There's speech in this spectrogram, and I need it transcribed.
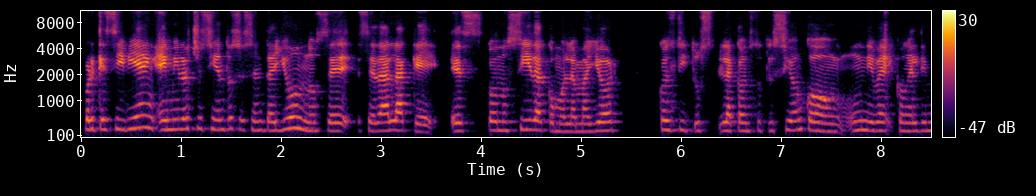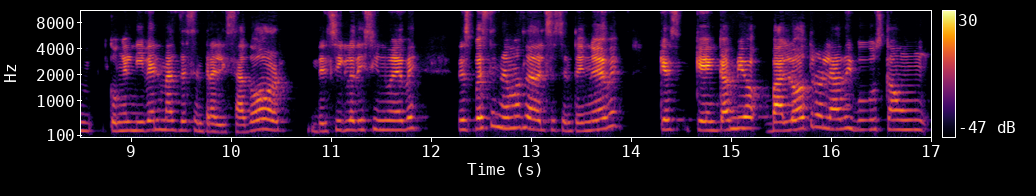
porque si bien en 1861 se, se da la que es conocida como la mayor la constitución con, un nivel, con, el, con el nivel más descentralizador del siglo XIX, después tenemos la del 69, que, es, que en cambio va al otro lado y busca un,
